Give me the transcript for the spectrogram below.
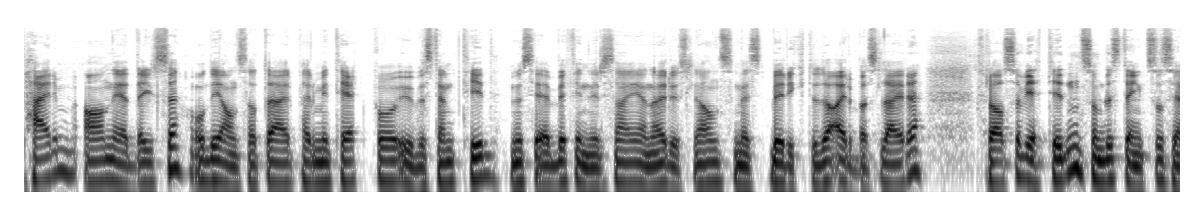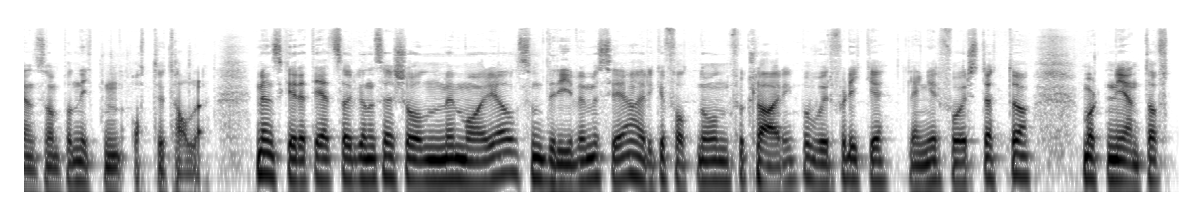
perm av nedleggelse, og de ansatte er permittert på ubestemt tid. Museet befinner seg i en av Russlands mest beryktede arbeidsleire fra sovjettiden, som ble stengt så sent som på 1980-tallet. Menneskerettighetsorganisasjonen Memorial, som driver museet, har ikke fått noen forklaring på hvorfor de ikke lenger får støtte. Og Morten Jentoft,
